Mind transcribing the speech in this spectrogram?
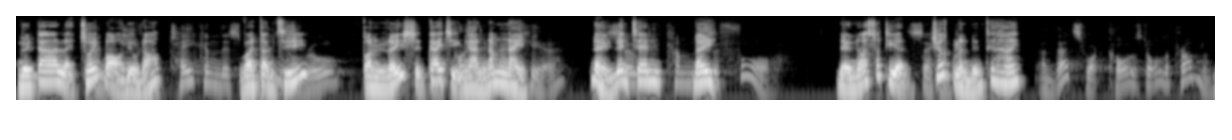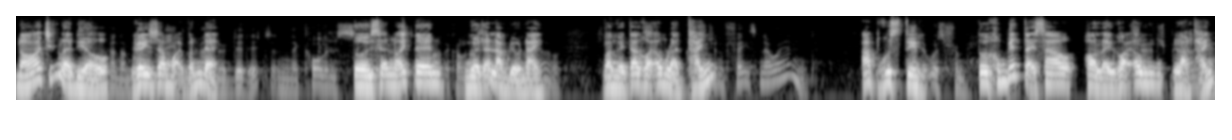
người ta lại chối bỏ điều đó? Và thậm chí còn lấy sự cai trị ngàn năm này đẩy lên trên đây để nó xuất hiện trước lần đến thứ hai. Đó chính là điều gây ra mọi vấn đề. Tôi sẽ nói tên người đã làm điều này, và người ta gọi ông là Thánh Augustine. Tôi không biết tại sao họ lại gọi ông là Thánh.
